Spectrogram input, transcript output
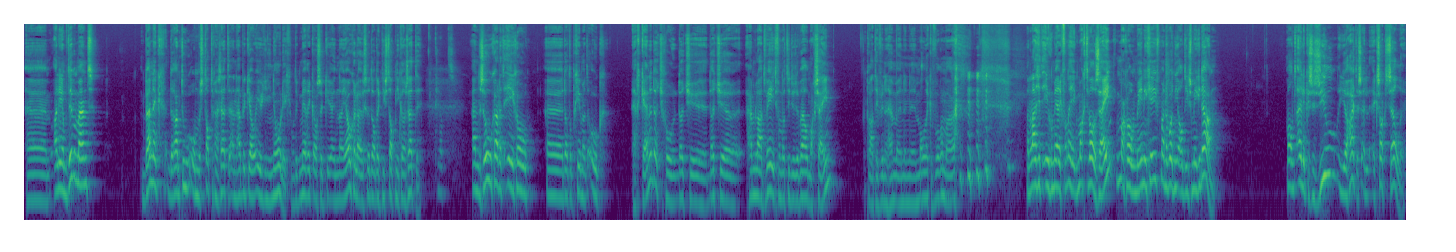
Ehm, alleen op dit moment ben ik eraan toe om een stap te gaan zetten en heb ik jou eventjes niet nodig. Want ik merk als ik eh, naar jou ga luisteren dat ik die stap niet kan zetten. klopt. En zo gaat het ego eh, dat op een gegeven moment ook herkennen. Dat je, gewoon, dat, je, dat je hem laat weten van dat hij er wel mag zijn. Ik praat even in hem in een, mannelijke vorm, maar... dan laat je het ego merken van, nee, ik mag er wel zijn. Ik mag wel een mening geven, maar er wordt niet altijd iets mee gedaan. Want eigenlijk is de ziel, je hart is exact hetzelfde.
